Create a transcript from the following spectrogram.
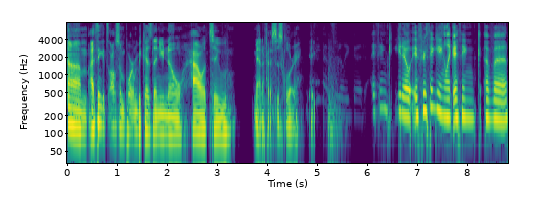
Um, I think it's also important because then you know how to manifest His glory. I think That's really good. I think you know if you're thinking like I think of a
